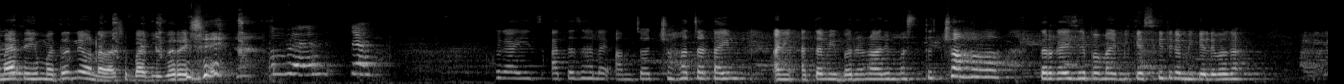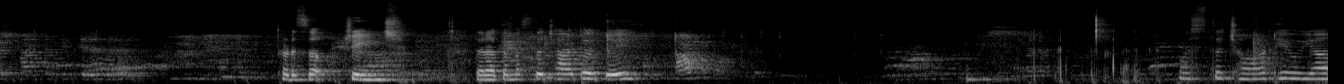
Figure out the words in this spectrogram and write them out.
माहिती हिंमतच नाही होणार अशी बादली धरायची. आता झाला आहे आमचा चहाचा टाईम आणि आता मी बनवणार आहे मस्त चहा. तर काही हे पण मी केस किती कमी केले बघा. थोडस चेंज तर आता मस्त चहा ठेवते. मस्त चहा ठेवूया.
